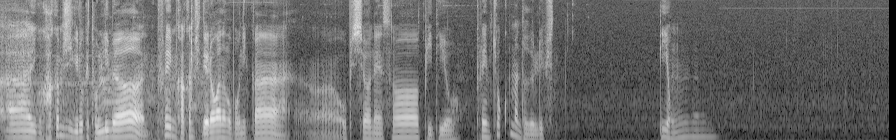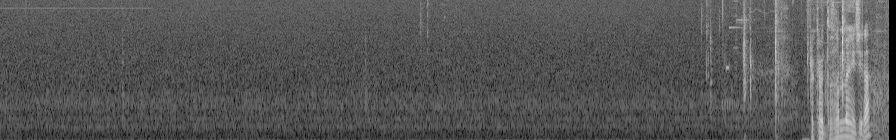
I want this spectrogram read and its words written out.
아 이거 가끔씩 이렇게 돌리면 프레임 가끔씩 내려가는 거 보니까 어, 옵션에서 비디오 프레임 조금만 더 늘립시다 띠용 이렇게 하면 더 선명해지나?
